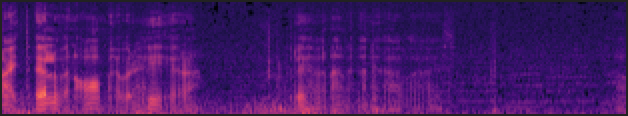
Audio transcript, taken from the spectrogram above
Night Elven army over here. Do they have any, any allies? No.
